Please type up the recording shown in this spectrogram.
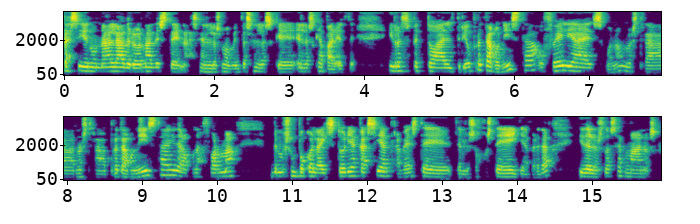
casi en una ladrona de escenas en los momentos en los, que, en los que aparece. Y respecto al trío protagonista, Ofelia es, bueno, nuestra, nuestra protagonista y de alguna forma vemos un poco la historia casi a través de, de los ojos de ella, ¿verdad? Y de los dos hermanos.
